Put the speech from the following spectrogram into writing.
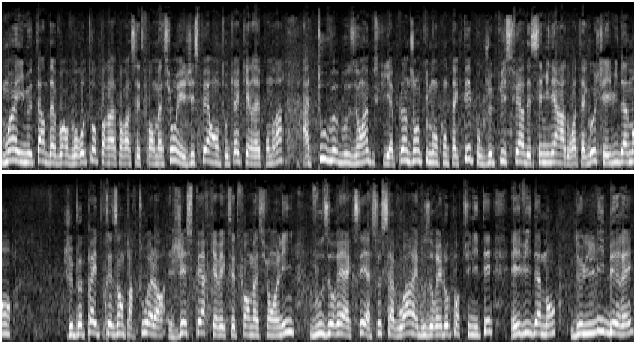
Moi, il me tarde d'avoir vos retours par rapport à cette formation et j'espère en tout cas qu'elle répondra à tous vos besoins puisqu'il y a plein de gens qui m'ont contacté pour que je puisse faire des séminaires à droite à gauche. Et évidemment, je ne peux pas être présent partout, alors j'espère qu'avec cette formation en ligne, vous aurez accès à ce savoir et vous aurez l'opportunité évidemment de libérer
